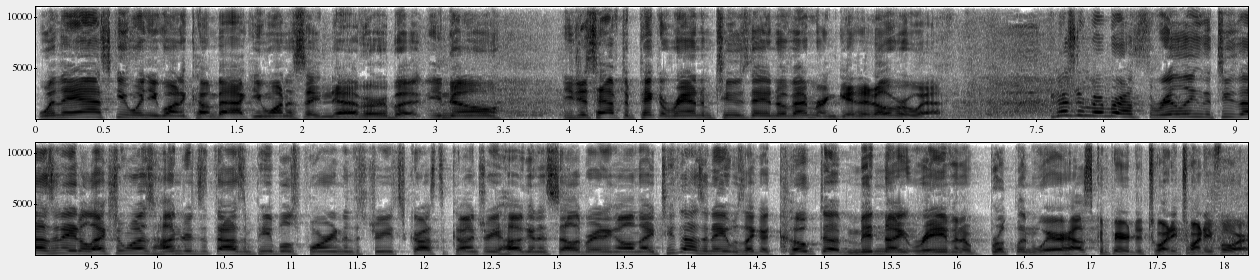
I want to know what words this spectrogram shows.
when they ask you when you want to come back, you want to say never, but you know. You just have to pick a random Tuesday in November and get it over with. You guys remember how thrilling the 2008 election was? Hundreds of thousand people pouring into the streets across the country, hugging and celebrating all night. 2008 was like a coked up midnight rave in a Brooklyn warehouse compared to 2024.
